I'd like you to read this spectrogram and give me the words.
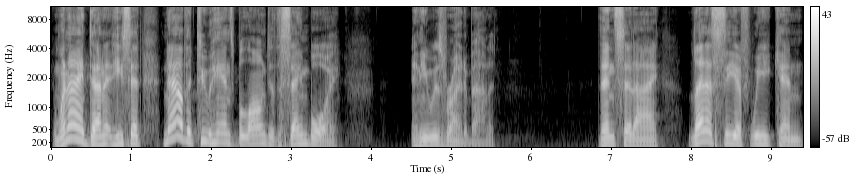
And when I had done it, he said, Now the two hands belong to the same boy. And he was right about it. Then said I, Let us see if we can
